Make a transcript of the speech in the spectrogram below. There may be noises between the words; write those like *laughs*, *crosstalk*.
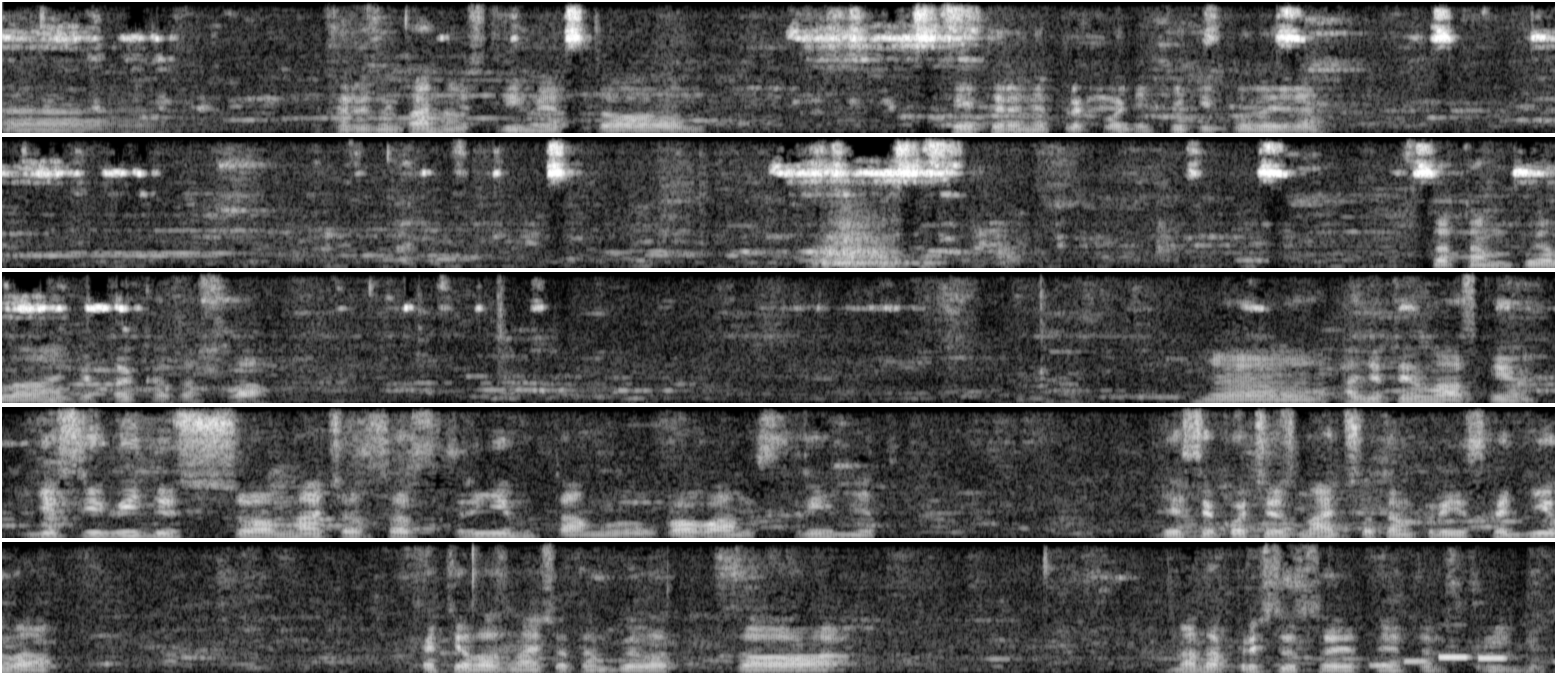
е, горизонтальному стрімі, то хейтери не приходять, тільки коли что там было, атака зашла. Э, Анюты глазки. Если видишь, что начался стрим, там Вован стримит, если хочешь знать, что там происходило, хотела знать, что там было, то надо присутствовать на этом стриме.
